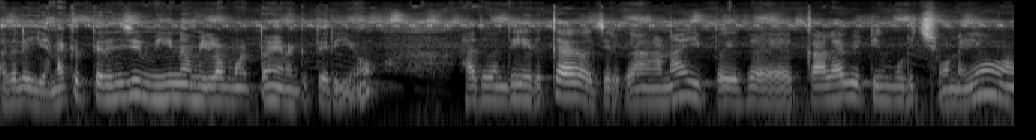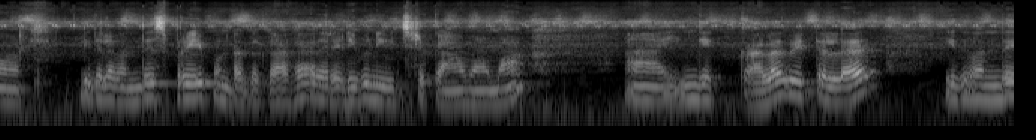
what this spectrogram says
அதில் எனக்கு தெரிஞ்சு மீன் அமிலம் மட்டும் எனக்கு தெரியும். அது வந்து எதுக்காக வச்சுருக்காங்கன்னா இப்போ இதை களை வெட்டி முடித்தோடனையும் இதில் வந்து ஸ்ப்ரே பண்ணுறதுக்காக அதை ரெடி பண்ணி வச்சுருக்காங்க மாமா. இங்கே களை வெட்டலை. இது வந்து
